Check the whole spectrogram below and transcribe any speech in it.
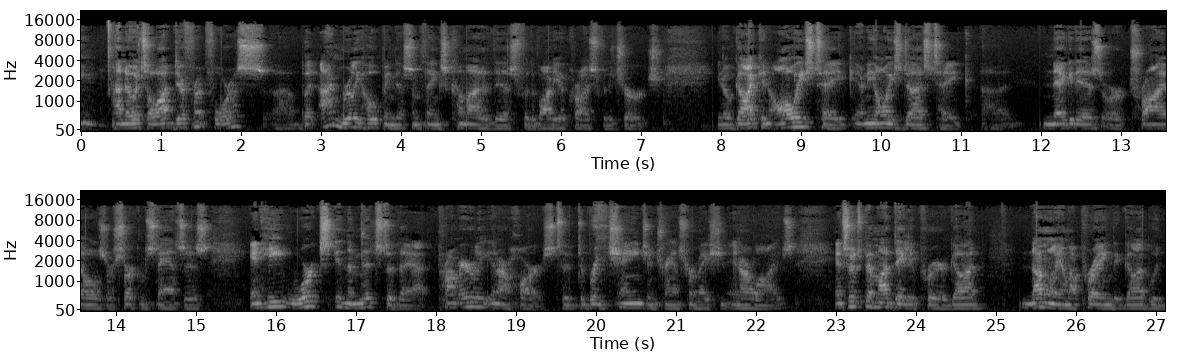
I know it's a lot different for us, but I'm really hoping that some things come out of this for the body of Christ, for the church. You know, God can always take, and He always does take, uh, negatives or trials or circumstances, and He works in the midst of that primarily in our hearts to, to bring change and transformation in our lives. And so it's been my daily prayer, God. Not only am I praying that God would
